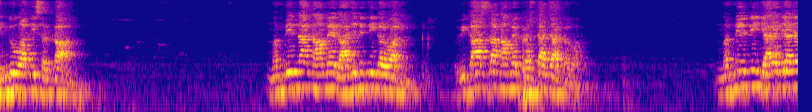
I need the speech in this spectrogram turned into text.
હિન્દુવાદી સરકાર મંદિરના નામે રાજનીતિ કરવાની, વિકાસના નામે ભ્રષ્ટાચાર કરવાની. મંદિરની જ્યારે જ્યારે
